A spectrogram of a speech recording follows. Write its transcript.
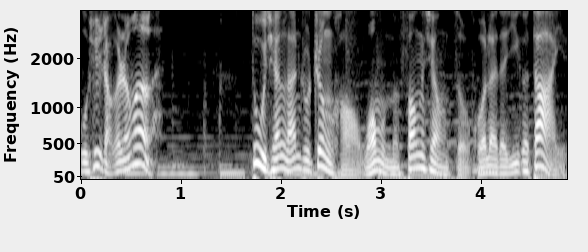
我去找个人问问。杜钱拦住正好往我们方向走过来的一个大爷。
